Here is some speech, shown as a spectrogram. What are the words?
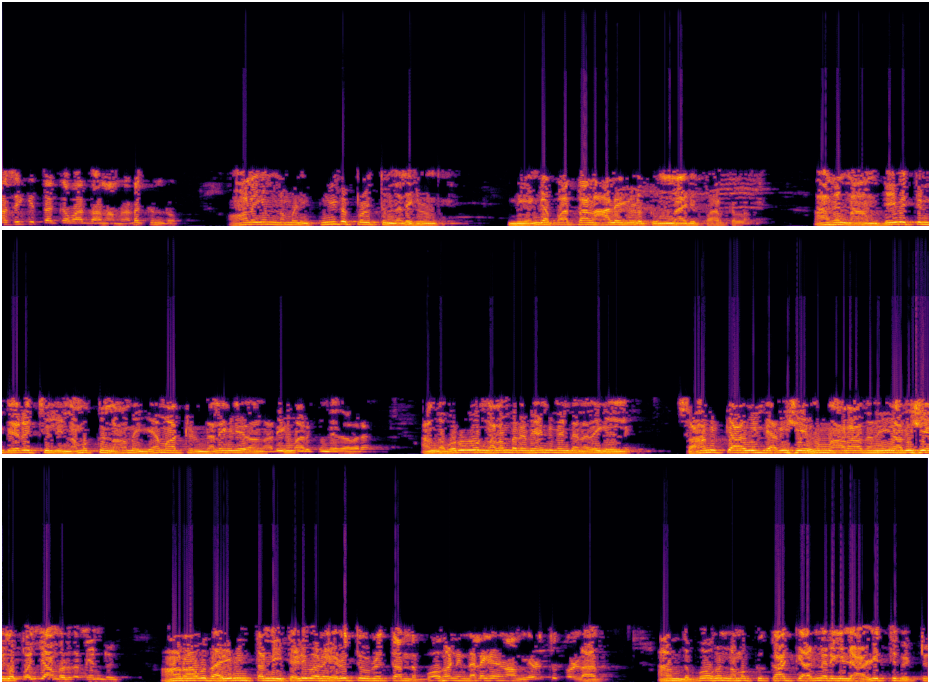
ஆசைக்கு தக்கவாறு தான் நாம் நடக்கின்றோம். ஆலயம் நம்மளை புனிதப்படுத்தும் நிலைகள் உண்டு. இது எங்க பார்த்தால் ஆலைகளுக்கு முன்னாடி பார்க்கலாம். ஆக நாம் தெய்வத்தின் பெயரை சொல்லி நமக்கு நாமே ஏமாற்றும் நிலைகளே தான் அதிகமா இருக்கின்றே தவிர அங்க வருவோர் நலம் பெற வேண்டும் என்ற நிலைகளில் சாமிக்காக வேண்டிய அபிஷேகம் ஆராதனையும் அபிஷேக பஞ்சாமிரதம் என்று ஆறாவது அறிவின் தன்னை தெளிவர எடுத்து உழைத்த அந்த போகனின் நிலைகளை நாம் எடுத்துக்கொள்ளாது அந்த போகன் நமக்கு காட்டி அருணறைகளை அழித்து விட்டு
